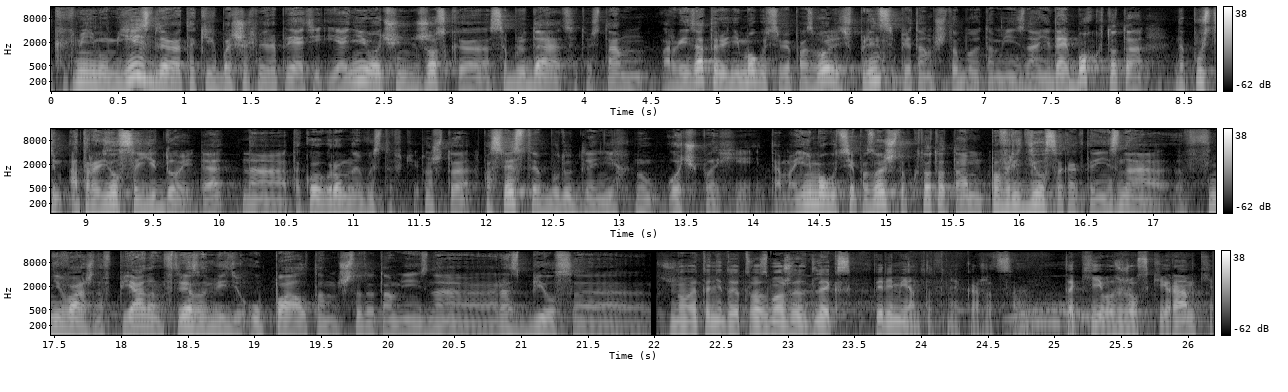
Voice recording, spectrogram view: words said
как минимум, есть для таких больших мероприятий, и они очень жестко соблюдаются. То есть там организаторы не могут себе позволить, в принципе, там, чтобы, там, я не знаю, не дай бог, кто-то, допустим, отравился едой, да, на такой огромной выставке. Потому что последствия будут для них, ну, очень плохие. Там, они не могут себе позволить, чтобы кто-то там повредился как-то, я не знаю, в, неважно, в пьяном, в трезвом виде, упал, там, что-то там, я не знаю, разбился. Но это не дает возможность для экспериментов, мне кажется. Такие вот жесткие рамки.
